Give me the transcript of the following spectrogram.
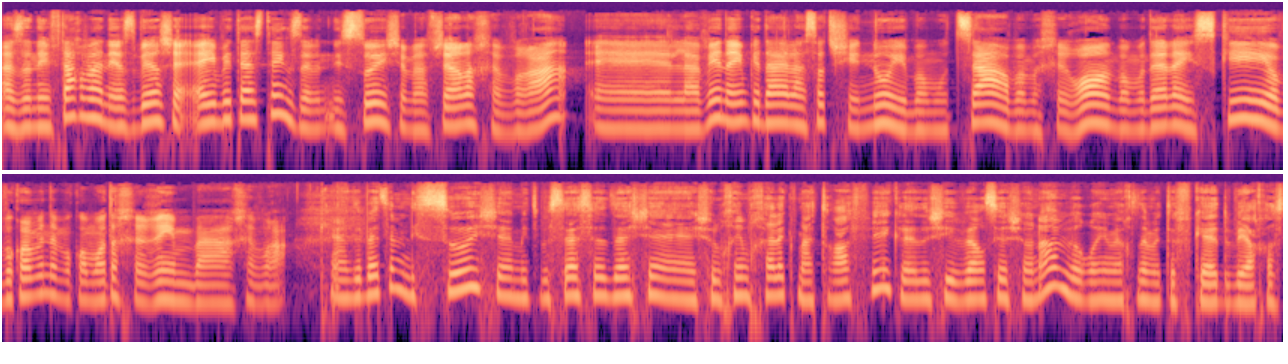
אז אני אפתח ואני אסביר ש- A-B testing זה ניסוי שמאפשר לחברה אה, להבין האם כדאי לעשות שינוי במוצר, במחירון, במודל העסקי או בכל מיני מקומות אחרים בחברה. כן, זה בעצם ניסוי שמתבסס על זה ששולחים חלק מה traffic לאיזושהי ורסיה שונה ורואים איך זה מתפקד ביחס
